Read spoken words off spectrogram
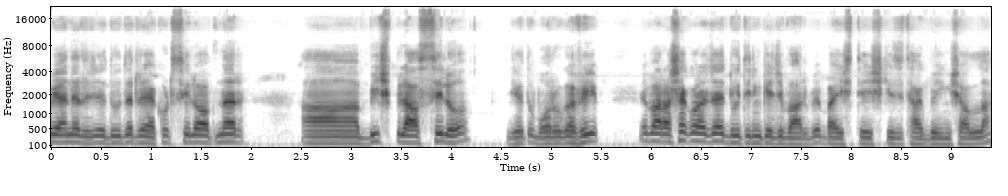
বেয়ানের দুধের রেকর্ড ছিল আপনার বিশ প্লাস ছিল, যেহেতু বড় গাভী। এবার আশা করা যায় দুই তিন কেজি বাড়বে বাইশ তেইশ কেজি থাকবে ইনশাল্লাহ।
